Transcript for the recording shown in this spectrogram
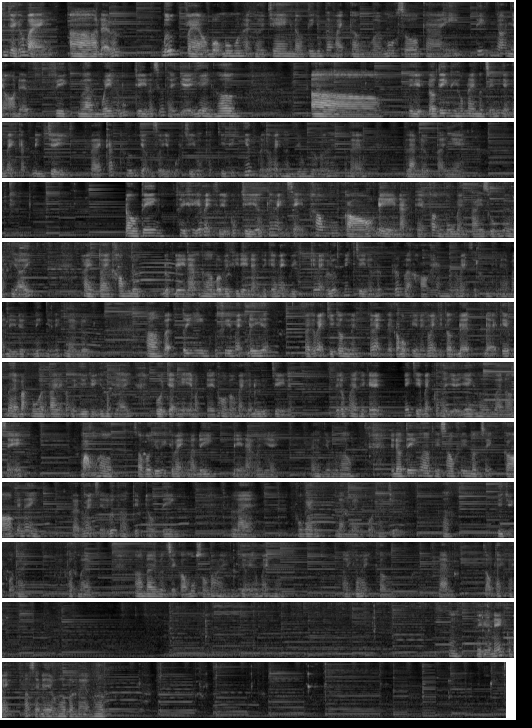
Xin chào các bạn, à, để bước, bước vào bộ môn minh họa thời trang đầu tiên chúng ta phải cần với một số cái tiết nho nhỏ để việc làm quen với bút chì nó sẽ có thể dễ dàng hơn. À, thì đầu tiên thì hôm nay mình sẽ hướng dẫn các bạn cách đi chì và cách hướng dẫn sử dụng bút chì một cách chi tiết nhất để các bạn hình dung được để có thể làm được tại nhà đầu tiên thì khi các bạn sử dụng bút chì á các bạn sẽ không có đè nặng cái phần mu bàn tay xuống bề mặt giấy hoàn toàn không được được đè nặng hơn bởi vì khi đè nặng thì các bạn việc các bạn lướt nét chì nó rất rất là khó khăn và các bạn sẽ không thể nào mà đi được nét những nét mềm được à, và tuy nhiên khi các bạn đi á và các bạn chỉ cần này các bạn để có bút chì này các bạn chỉ cần để để cái bề mặt mu bàn tay này có thể di chuyển trên mặt giấy vừa chạm nhẹ mặt giấy thôi và các bạn có đưa nét chì này thì lúc này thì cái nét chì bạn có thể dễ dàng hơn và nó sẽ mỏng hơn so với cái việc các bạn mà đi đè nặng như vậy. Để hình dung được không? Thì đầu tiên hơn thì sau khi mình sẽ có cái này, và các bạn sẽ bước vào tiếp đầu tiên là cố gắng làm mềm cổ tay trước. Ha. di chuyển cổ tay. Thật mềm. Ở đây mình sẽ có một số bài hướng dẫn cho các bạn ha đây, các bạn cần làm động tác này. Ừ, thì cái nét của bạn nó sẽ đều hơn và mềm hơn.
